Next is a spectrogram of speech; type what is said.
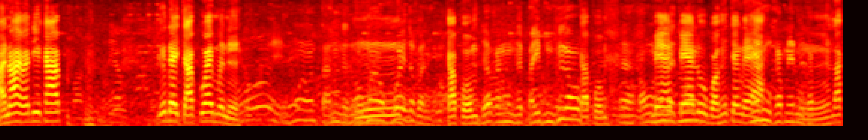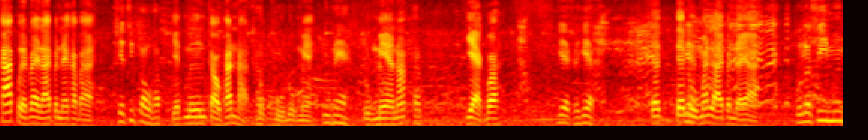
อาน้อยสวัสดีครับยืได้จับกล้วยมื้อนี่โอ้ยหัวมันตันกับลงมาเอากล้วยตัวบัดนี้ครับผม เดี๋ยวกันมึงให้ไปพึ่งคือเขาครับผม เออเอาแม่ได้แม่ลูกบอกให้จังได๋แม่อะลูกครับแม่ลูกครับเออราคาเปิดไว้หลายปานใดครับอะเจ็ดสิบเก้าครับ 79,000บาทครับ ลูกผู้ลูกแม่ ลูกแม่ลูกแม่เนาะครับ แยกบ่แยกก็แยก แต่แต่ลูกมันหลายปานใดอะ ตัวละสี่หมื่น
